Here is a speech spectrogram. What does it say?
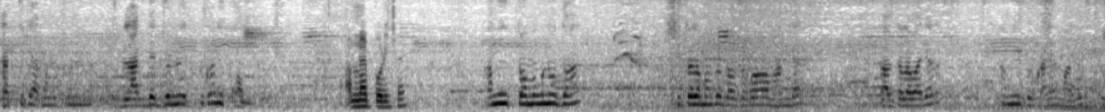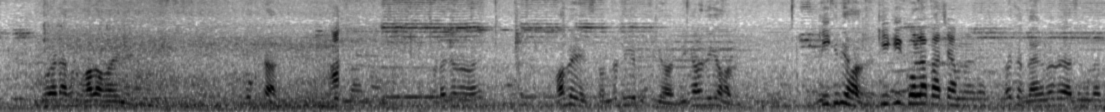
তার থেকে এখন একটুখানি ব্ল্যাকদের জন্য একটুখানি কম। আপনার পরিচয়? আমি তমগ্ন দা শীতলা মাতা দশকর্মা ভান্ডার তালতলা বাজার। আমি দোকানের মালিক। গোয়াটা এখন ভালো হয়নি। টুকটাক ওটার জন্য নয়। হবে সন্ধ্যা থেকে বিক্রি হবে বিকালের দিকে হবে। বিক্রি হবে। কি কি গোলাপ আছে আপনার কাছে? ব্যাঙ্গালোরে আছে গোলাপ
